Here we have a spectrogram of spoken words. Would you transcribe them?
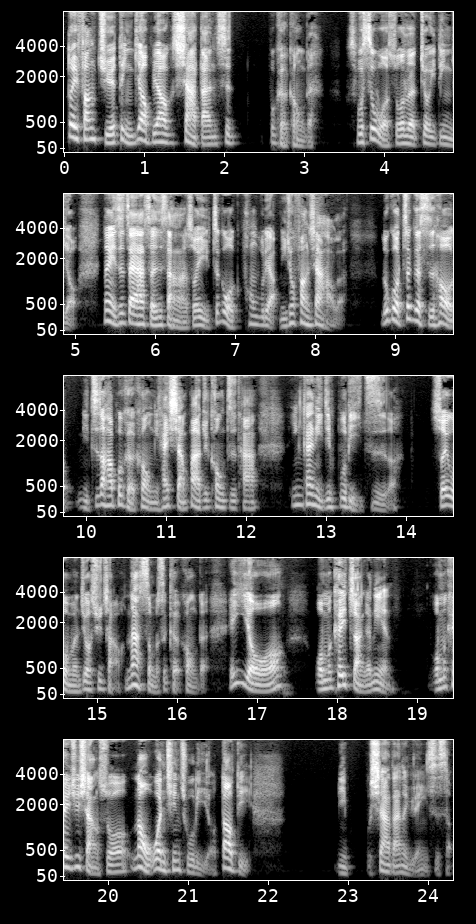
对方决定要不要下单是不可控的，不是我说的就一定有，那也是在他身上啊，所以这个我碰不了，你就放下好了。如果这个时候你知道他不可控，你还想办法去控制他，应该你已经不理智了。所以我们就去找，那什么是可控的？诶，有哦，我们可以转个念，我们可以去想说，那我问清楚理由，到底你不下单的原因是什么？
